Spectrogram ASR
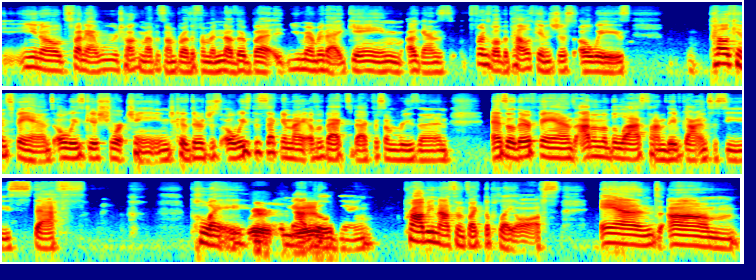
you know, it's funny. We were talking about this on Brother from Another, but you remember that game against, first of all, the Pelicans just always, Pelicans fans always get shortchanged because they're just always the second night of a back to back for some reason. And so their fans, I don't know the last time they've gotten to see Steph play Where? in that building. Probably not since like the playoffs. And, um,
